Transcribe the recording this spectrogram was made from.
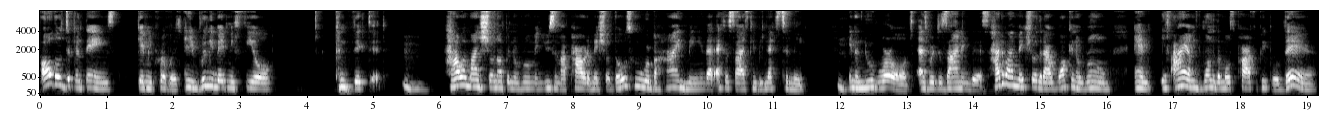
all those different things gave me privilege and it really made me feel convicted. Mm-hmm. How am I showing up in the room and using my power to make sure those who were behind me in that exercise can be next to me. In a new world as we're designing this? How do I make sure that I walk in a room and if I am one of the most powerful people there,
